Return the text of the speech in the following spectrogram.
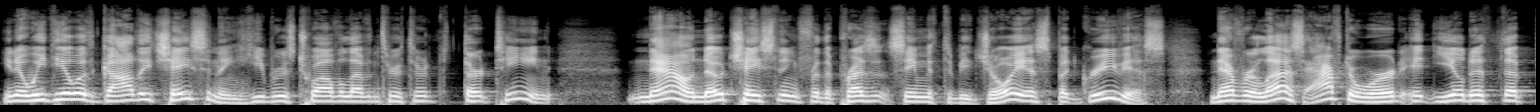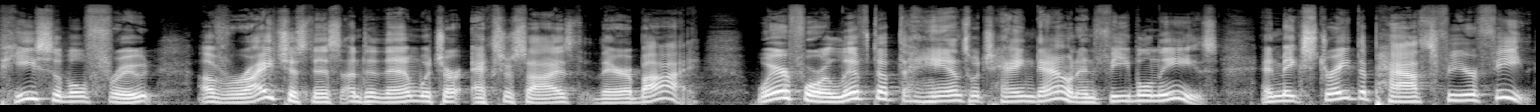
You know, we deal with godly chastening, Hebrews 12, 11 through 13. Now, no chastening for the present seemeth to be joyous, but grievous. Nevertheless, afterward it yieldeth the peaceable fruit of righteousness unto them which are exercised thereby. Wherefore, lift up the hands which hang down and feeble knees, and make straight the paths for your feet,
